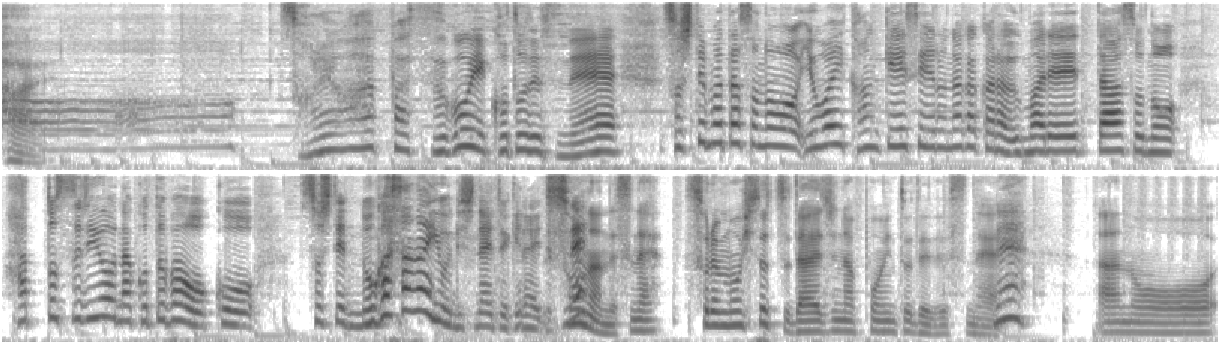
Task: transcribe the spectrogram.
あ、それはやっぱすごいことですね。そしてまたその弱い関係性の中から生まれたそのハッとするような言葉をこうそして逃さないようにしないといけないですね。そうなんですね。それも一つ大事なポイントでですね。ね。あの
